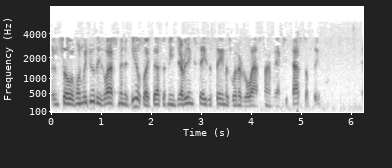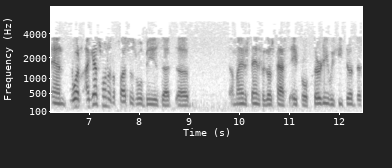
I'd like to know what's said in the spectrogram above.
And so when we do these last minute deals like this, it means everything stays the same as whenever the last time we actually passed something. And what I guess one of the pluses will be is that uh, my understanding, if it goes past April 30, we keep doing this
